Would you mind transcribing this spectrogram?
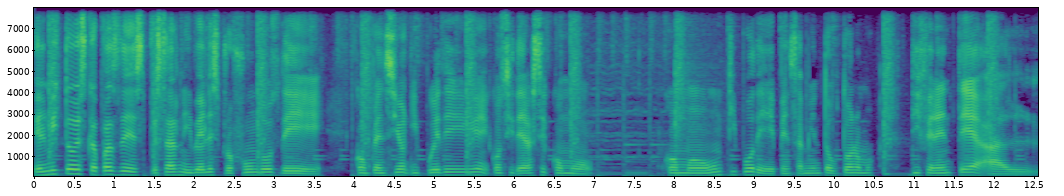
el mito es capaz de expresar niveles profundos de comprensión y puede considerarse como, como un tipo de pensamiento autónomo diferente al,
